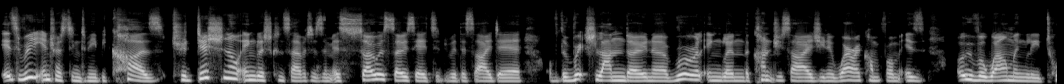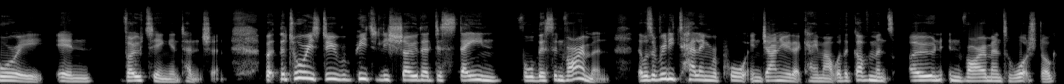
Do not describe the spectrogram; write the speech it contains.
it's really interesting to me because traditional English conservatism is so associated with this idea of the rich landowner, rural England, the countryside, you know, where I come from is overwhelmingly Tory in voting intention. But the Tories do repeatedly show their disdain for this environment. There was a really telling report in January that came out where the government's own environmental watchdog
